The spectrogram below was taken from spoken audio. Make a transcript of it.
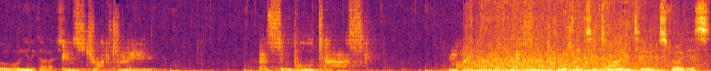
Ooh, nearly got it. Instruct me. A simple task. Take some time to destroy this.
